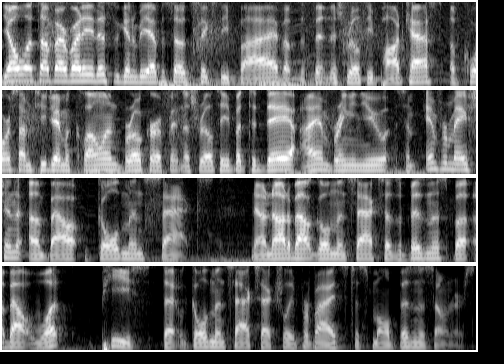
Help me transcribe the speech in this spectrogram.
Yo, what's up, everybody? This is going to be episode 65 of the Fitness Realty podcast. Of course, I'm TJ McLelland, broker of Fitness Realty, but today I am bringing you some information about Goldman Sachs. Now, not about Goldman Sachs as a business, but about what piece that Goldman Sachs actually provides to small business owners.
